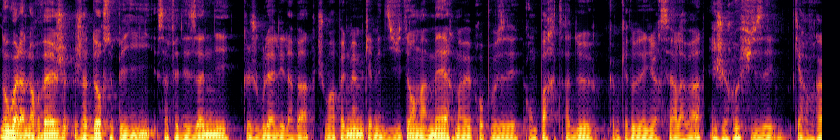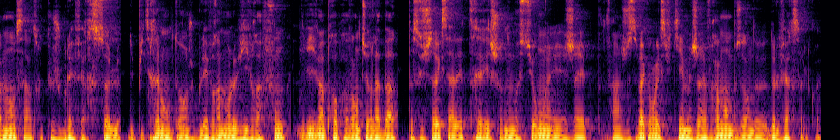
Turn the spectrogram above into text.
Donc voilà, Norvège, j'adore ce pays, ça fait des années que je voulais aller là-bas. Je me rappelle même qu'à mes 18 ans, ma mère m'avait proposé qu'on parte à deux comme cadeau d'anniversaire là-bas, et j'ai refusé, car vraiment c'est un truc que je voulais faire seul depuis très longtemps, je voulais vraiment le vivre à fond, vivre ma propre aventure là-bas, parce que je savais que ça allait être très riche en émotions, et j'avais, enfin je sais pas comment expliquer, mais j'avais vraiment besoin de, le faire seul quoi.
